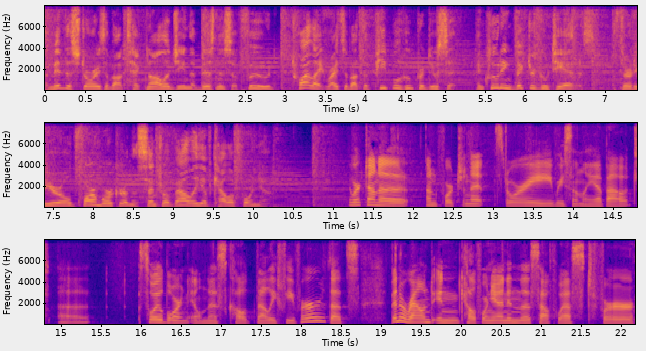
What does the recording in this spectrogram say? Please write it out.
Amid the stories about technology in the business of food, Twilight writes about the people who produce it, including Victor Gutierrez, a 30 year old farm worker in the Central Valley of California. I worked on a unfortunate story recently about uh, uh, soil-borne illness called valley fever that's been around in California and in the Southwest for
